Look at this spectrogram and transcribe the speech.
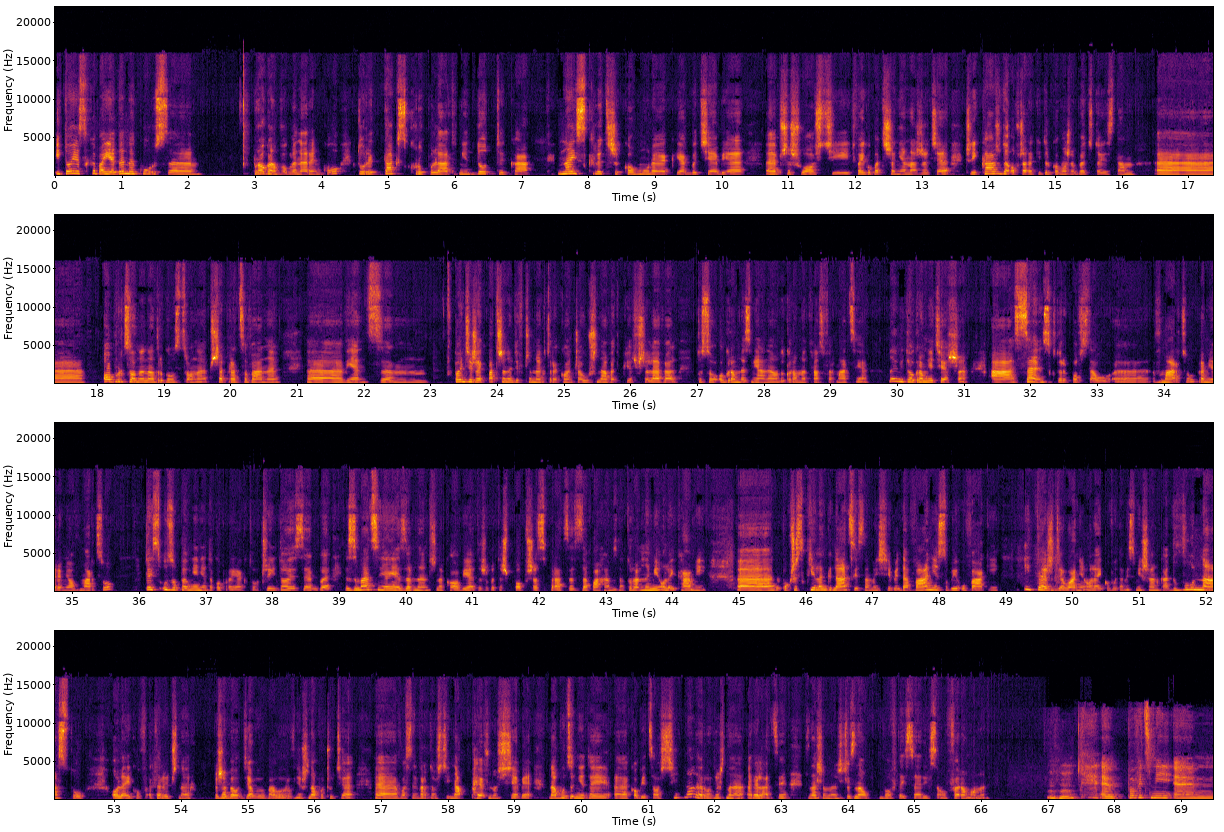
I to jest chyba jedyny kurs e, program w ogóle na rynku, który tak skrupulatnie dotyka najskrytszych komórek jakby ciebie, e, przeszłości, twojego patrzenia na życie, czyli każdy obszar, jaki tylko może być, to jest tam e, obrócony na drugą stronę, przepracowany, e, więc um, powiem Ci, że jak patrzę na dziewczyny, które kończą już nawet pierwszy level, to są ogromne zmiany, ogromne transformacje, no i mi to ogromnie cieszy. A sens, który powstał e, w marcu, premierę miał w marcu, to jest uzupełnienie tego projektu, czyli to jest jakby wzmacnianie zewnętrzne kobiet, żeby też poprzez pracę z zapachem, z naturalnymi olejkami, e, poprzez pielęgnację samej siebie, dawanie sobie uwagi i też działanie olejków, bo tam jest mieszanka 12 olejków eterycznych, żeby oddziaływały również na poczucie e, własnej wartości, na pewność siebie, na budzenie tej e, kobiecości, no ale również na relacje z naszym mężczyzną, bo w tej serii są feromony. Mhm. E, powiedz mi,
